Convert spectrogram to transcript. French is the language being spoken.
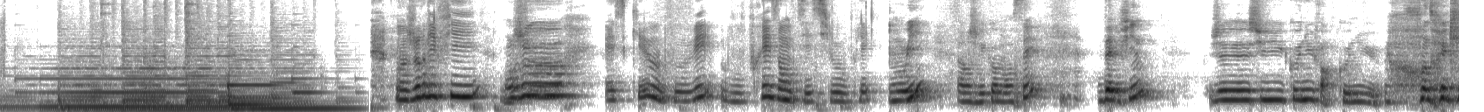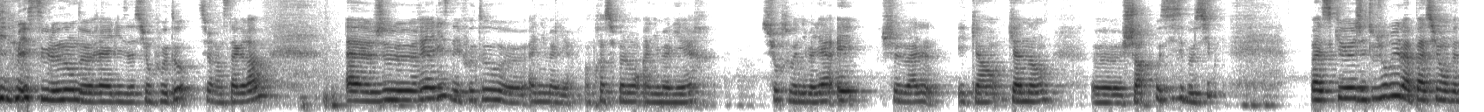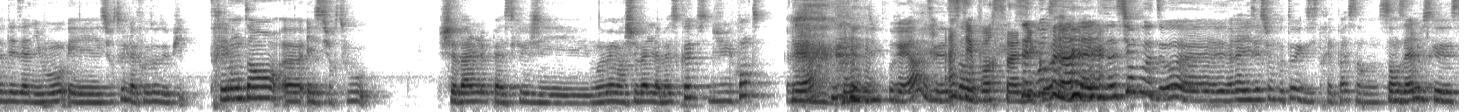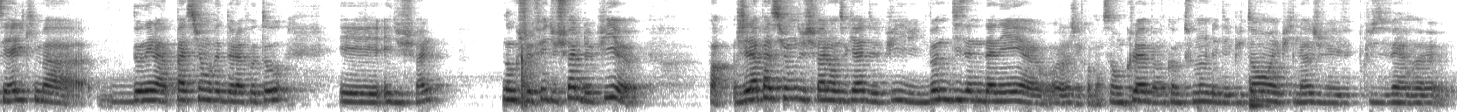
Bonjour les filles Bonjour Est-ce que vous pouvez vous présenter s'il vous plaît? Oui, alors je vais commencer. Delphine, je suis connue, enfin connue entre guillemets sous le nom de réalisation photo sur Instagram. Euh, je réalise des photos euh, animalières, hein, principalement animalières, surtout animalières, et cheval, équin, canin, euh, chat aussi c'est possible. Parce que j'ai toujours eu la passion en fait des animaux et surtout de la photo depuis très longtemps et surtout cheval parce que j'ai moi-même un cheval la mascotte du compte Réa. du Réa ah, c'est pour ça C'est pour ça, réalisation photo. Euh, réalisation photo n'existerait pas sans, sans, elle parce que c'est elle qui m'a donné la passion en fait de la photo et, et, du cheval. Donc je fais du cheval depuis euh, Enfin, j'ai la passion du cheval en tout cas depuis une bonne dizaine d'années. Euh, j'ai commencé en club, hein, comme tout le monde, les débutants, et puis là je vais plus vers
